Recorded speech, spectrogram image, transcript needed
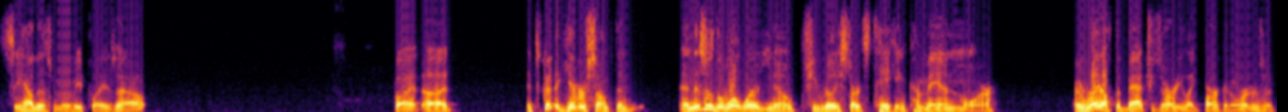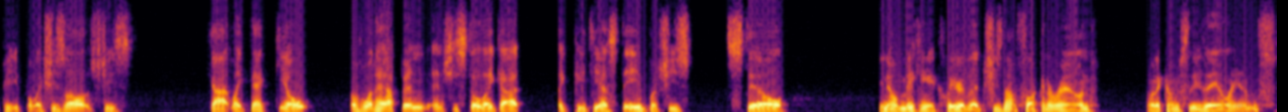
see how this movie plays out. But uh, it's good to give her something. And this is the one where, you know, she really starts taking command more. I mean, right off the bat, she's already like barking orders at people. Like she's all she's got like that guilt of what happened, and she's still like got like PTSD, but she's still, you know, making it clear that she's not fucking around when it comes to these aliens.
